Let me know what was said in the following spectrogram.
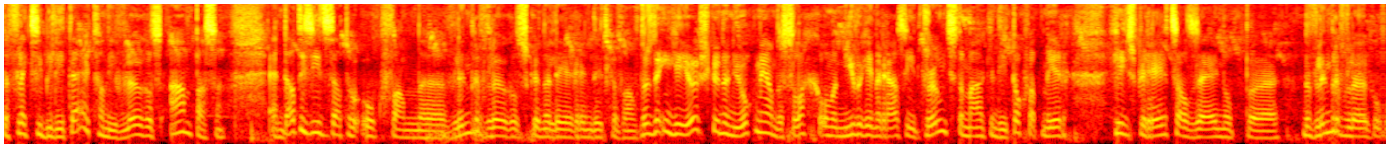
de flexibiliteit van die vleugels aanpassen. En dat is iets dat we ook van uh, vlindervleugels kunnen leren in dit geval. Dus de ingenieurs kunnen nu ook mee aan de slag om een nieuwe generatie drones te maken die toch wat meer geïnspireerd zal zijn op uh, de vlindervleugel.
